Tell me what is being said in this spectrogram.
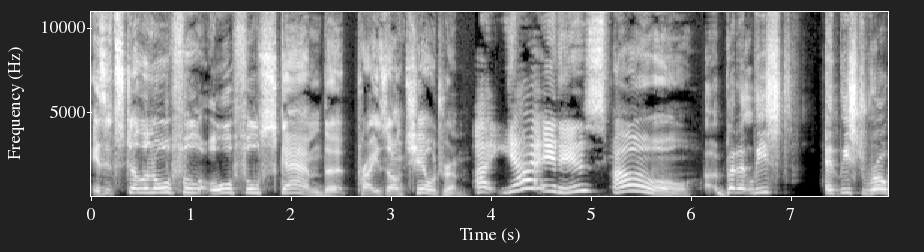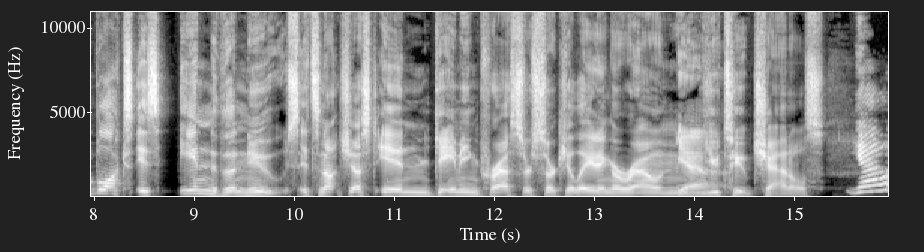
Is it still an awful, awful scam that preys on children? Uh, yeah, it is. Oh. Uh, but at least at least Roblox is in the news. It's not just in gaming press or circulating around Yeah. YouTube channels. Yeah,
